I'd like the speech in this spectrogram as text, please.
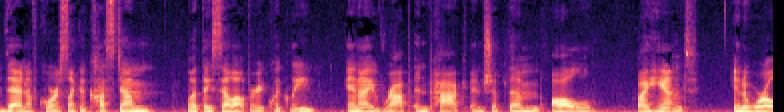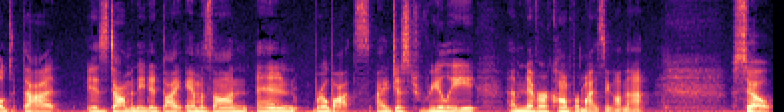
than, of course, like a custom, but they sell out very quickly. And I wrap and pack and ship them all by hand in a world that is dominated by Amazon and robots. I just really am never compromising on that. So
